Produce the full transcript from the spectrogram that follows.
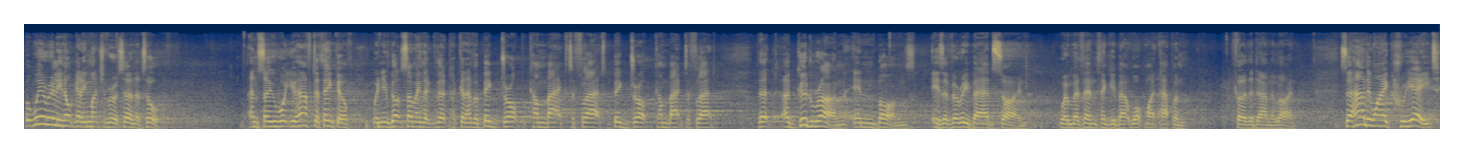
but we're really not getting much of a return at all. And so what you have to think of when you've got something that, that can have a big drop, come back to flat, big drop, come back to flat, that a good run in bonds is a very bad sign when we're then thinking about what might happen further down the line. So how do I create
